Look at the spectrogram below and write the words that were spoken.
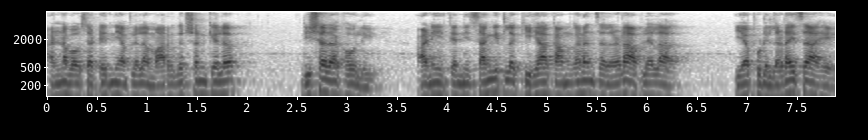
अण्णाभाऊ साठेंनी आपल्याला मार्गदर्शन केलं दिशा दाखवली. आणि त्यांनी सांगितलं की ह्या कामगारांचा लढा आपल्याला यापुढे लढायचा आहे.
